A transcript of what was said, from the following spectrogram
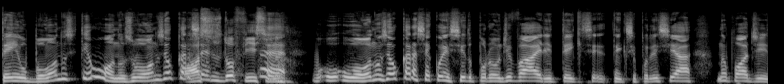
tem o bônus e tem o ônus. O ônus é o cara ser, Ossos do ofício, É, né? o, o ônus é o cara ser conhecido por onde vai, ele tem que se, tem que se policiar, não pode.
